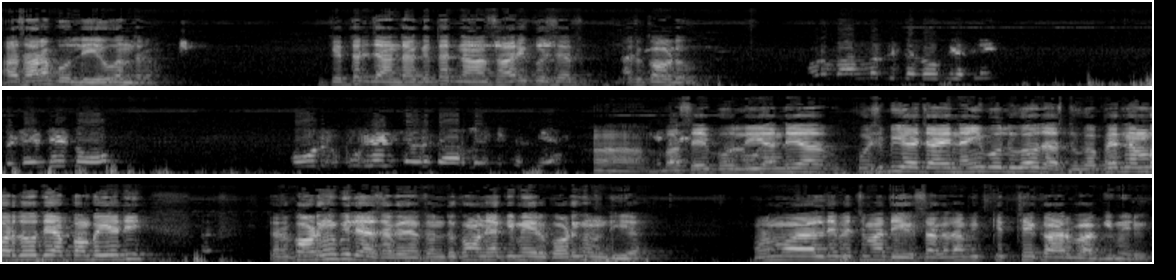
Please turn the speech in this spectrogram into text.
ਆ ਸਾਰਾ ਬੋਲੀ ਜਾਊ ਅੰਦਰ। ਕਿੱਧਰ ਜਾਂਦਾ ਕਿੱਧਰ ਨਾ ਸਾਰੀ ਕੁਝ ਰਿਕਾਰਡ ਹੋ ਹੁਣ ਮੰਨ ਲਓ ਕਿ ਚਲੋ ਵੀ ਅਸੀਂ ਬਟੇਂਡੇ ਤੋਂ ਕੋਟਕਪੂਰੇ ਦੀ ਸਰਕਾਰ ਲੈ ਕੇ ਚੱਲੇ ਆ। ਹਾਂ ਬਸ ਇਹ ਬੋਲੀ ਜਾਂਦੇ ਆ ਕੁਝ ਵੀ ਆ ਚਾਹੇ ਨਹੀਂ ਬੋਲੂਗਾ ਉਹ ਦੱਸ ਦੂਗਾ। ਫਿਰ ਨੰਬਰ 2 ਤੇ ਆਪਾਂ ਬਈ ਇਹਦੀ ਰਿਕਾਰਡਿੰਗ ਵੀ ਲੈ ਸਕਦੇ ਆ। ਤੁਹਾਨੂੰ ਦਿਖਾਉਂਦੇ ਆ ਕਿਵੇਂ ਰਿਕਾਰਡਿੰਗ ਹੁੰਦੀ ਆ। ਹੁਣ ਮੋਬਾਈਲ ਦੇ ਵਿੱਚ ਮੈਂ ਦੇਖ ਸਕਦਾ ਵੀ ਕਿੱਥੇ ਕਾਰ ਬਾਗੀ ਮੇਰੀ।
